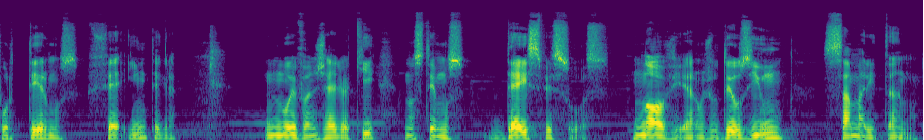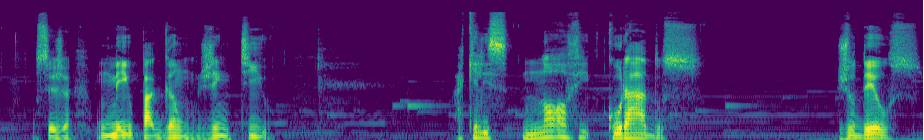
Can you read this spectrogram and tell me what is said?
por termos fé íntegra? No Evangelho aqui nós temos dez pessoas, nove eram judeus e um samaritano ou seja, um meio pagão, gentio. Aqueles nove curados judeus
